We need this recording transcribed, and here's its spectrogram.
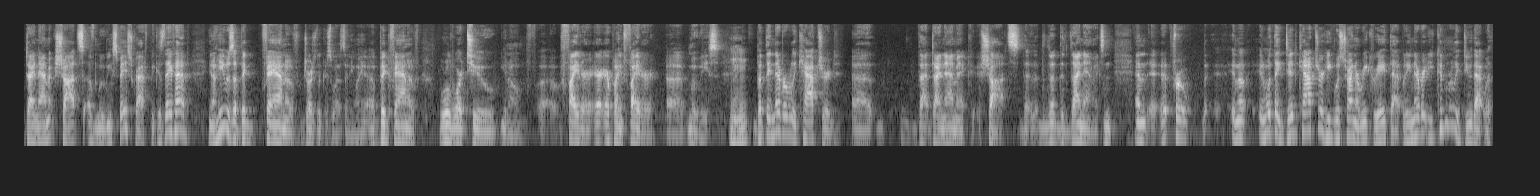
dynamic shots of moving spacecraft because they've had you know he was a big fan of George Lucas was anyway a big fan of World War II you know uh, fighter air, airplane fighter uh, movies. But they never really captured uh, that dynamic shots the, the, the dynamics. And and uh, for in, a, in what they did capture he was trying to recreate that but he never you couldn't really do that with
